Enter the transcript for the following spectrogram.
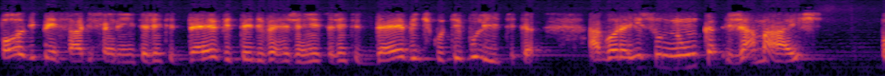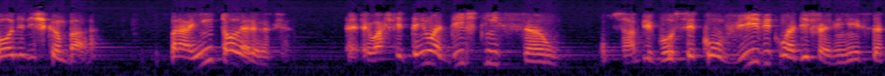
pode pensar diferente, a gente deve ter divergência, a gente deve discutir política. Agora, isso nunca, jamais pode descambar para intolerância. É, eu acho que tem uma distinção sabe? Você convive com a diferença,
